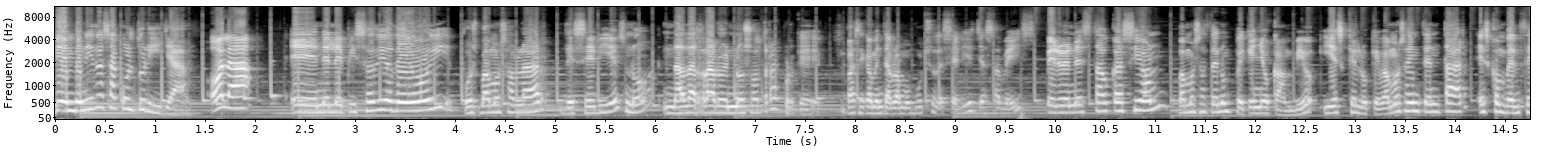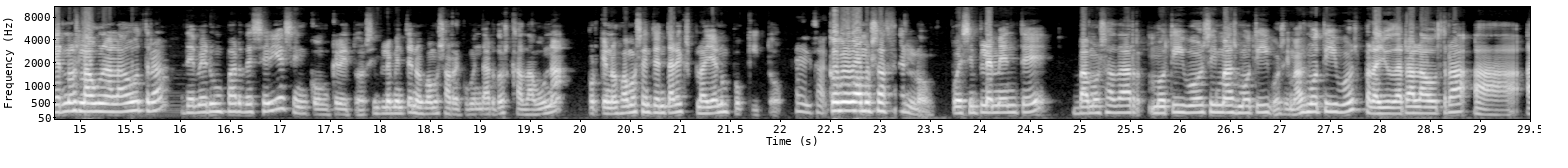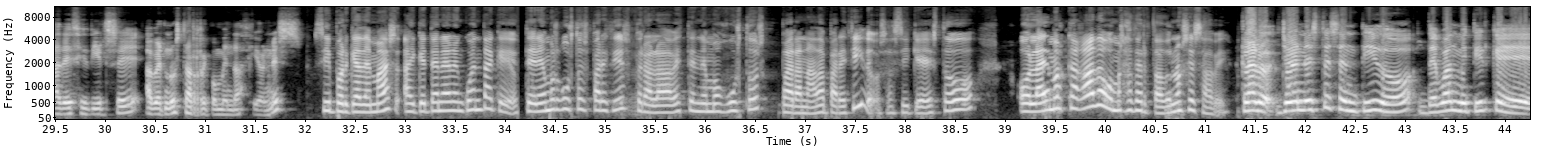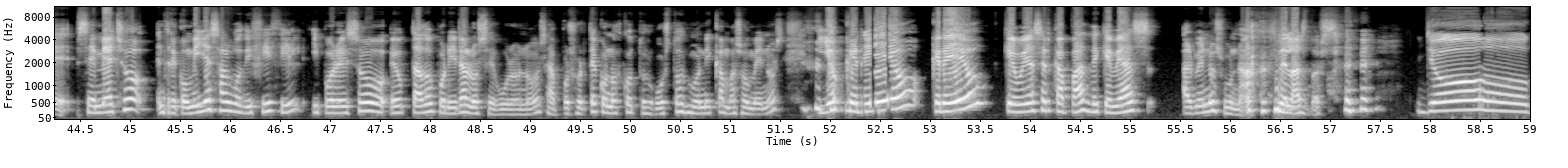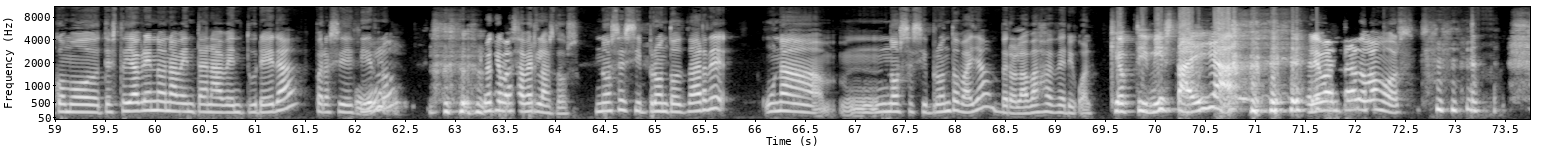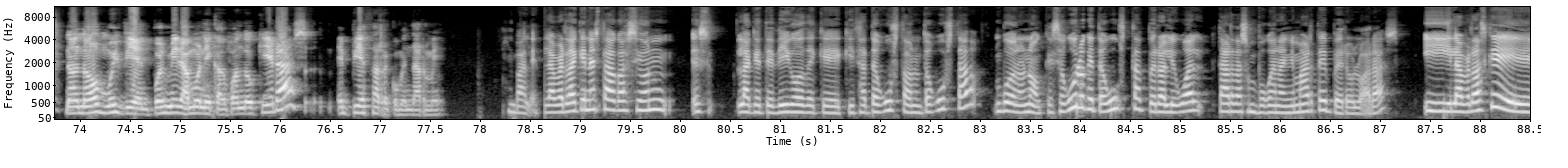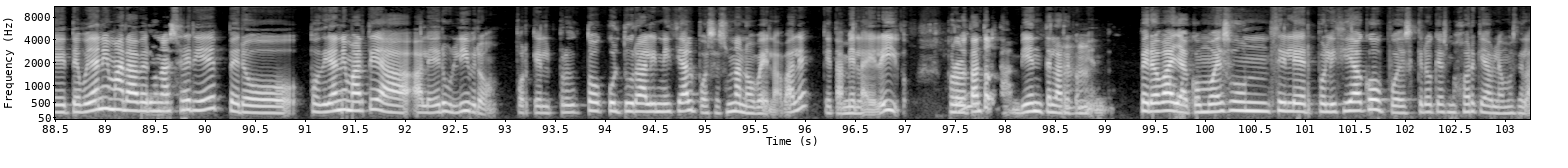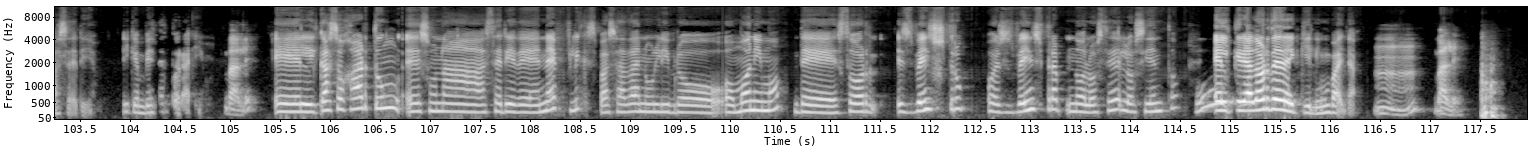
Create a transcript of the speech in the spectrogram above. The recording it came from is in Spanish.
Bienvenidos a Culturilla. ¡Hola! En el episodio de hoy, pues vamos a hablar de series, ¿no? Nada raro en nosotras, porque básicamente hablamos mucho de series, ya sabéis. Pero en esta ocasión vamos a hacer un pequeño cambio, y es que lo que vamos a intentar es convencernos la una a la otra de ver un par de series en concreto. Simplemente nos vamos a recomendar dos cada una, porque nos vamos a intentar explayar un poquito. Exacto. ¿Cómo vamos a hacerlo? Pues simplemente vamos a dar motivos y más motivos y más motivos para ayudar a la otra a, a, decidirse a ver nuestras recomendaciones. Sí, porque además hay que tener en cuenta que tenemos gustos parecidos, pero a la vez tenemos gustos para nada parecidos. Así que esto o la hemos cagado o hemos acertado, no se sabe. Claro, yo en este sentido debo admitir que se me ha hecho, entre comillas, algo difícil y por eso he optado por ir a lo seguro, ¿no? O sea, por suerte conozco tus gustos, Mónica, más o menos. Y yo creo, creo que voy a ser capaz de que veas al menos una de las dos. Yo, como te estoy abriendo una ventana aventurera, por así decirlo, Oh. creo que vas a ver las dos. No sé si pronto o tarde, una, no sé si pronto vaya, pero la vas a ver igual. ¡Qué optimista ella! He levantado, vamos. No, no, muy bien. Pues mira, Mónica, cuando quieras, empieza a recomendarme. Vale, la verdad que en esta ocasión es la que te digo de que quizá te gusta o no te gusta. Bueno, no, que seguro que te gusta, pero al igual tardas un poco en animarte, pero lo harás. Y la verdad es que te voy a animar a ver una serie, pero podría animarte a, a leer un libro, porque el producto cultural inicial pues es una novela, ¿vale? Que también la he leído. Por lo tanto, también te la recomiendo. Pero vaya, como es un thriller policíaco, pues creo que es mejor que hablemos de la serie y que empieces por ahí. Vale. El caso Hartung es una serie de Netflix basada en un libro homónimo de Sor Sveinstrup o Sveinstrup, no lo sé, lo siento. Uh. El creador de The Killing, vaya. Mm, vale.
